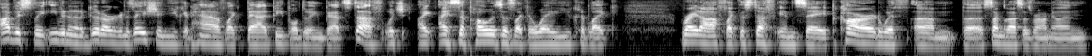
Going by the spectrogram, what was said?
obviously, even in a good organization, you can have like bad people doing bad stuff, which I, I suppose is like a way you could like write off like the stuff in say Picard with um, the sunglasses Romulan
